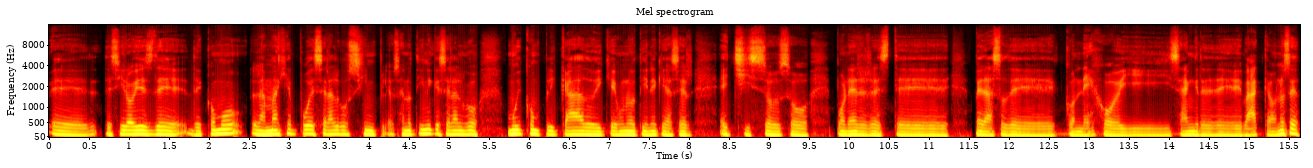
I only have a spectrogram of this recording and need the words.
eh, decir hoy es de, de, cómo la magia puede ser algo simple, o sea, no tiene que ser algo muy complicado y que uno tiene que hacer hechizos o poner este pedazo de conejo y sangre de vaca o no sé, o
